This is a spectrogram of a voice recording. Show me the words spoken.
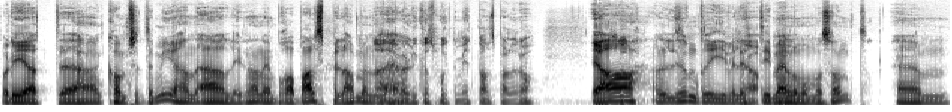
Fordi at uh, han kom ikke til mye, han er ærlig. Han er en bra ballspiller, men jeg er eh, vel utgangspunktet midtbanespiller òg. Ja, liksom driver litt Ja, i mellomrom og sånt. Um,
